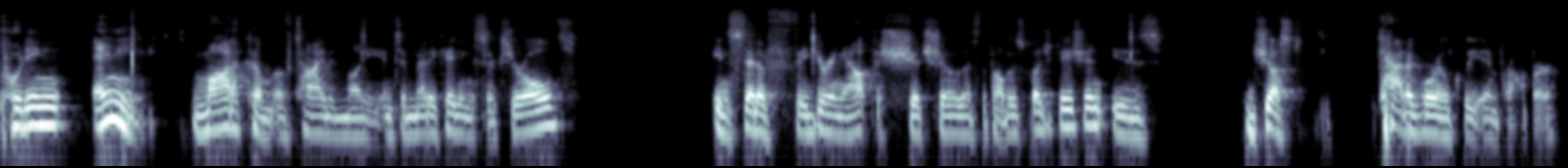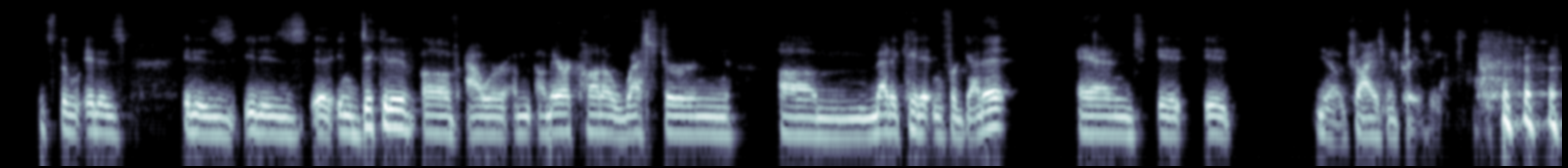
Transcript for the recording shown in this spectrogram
putting any modicum of time and money into medicating six year olds instead of figuring out the shit show that's the public school education is just categorically improper. It's the it is it is it is uh, indicative of our Americana Western um, medicate it and forget it, and it it you know drives me crazy. Hold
